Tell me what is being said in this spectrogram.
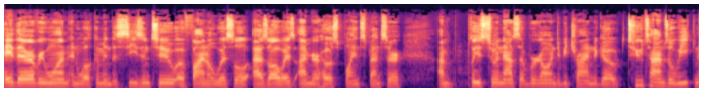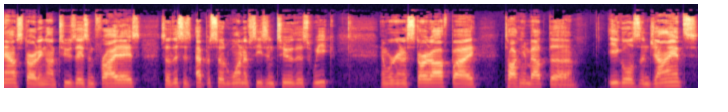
Hey there, everyone, and welcome into season two of Final Whistle. As always, I'm your host, Blaine Spencer. I'm pleased to announce that we're going to be trying to go two times a week now, starting on Tuesdays and Fridays. So, this is episode one of season two this week, and we're going to start off by talking about the Eagles and Giants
